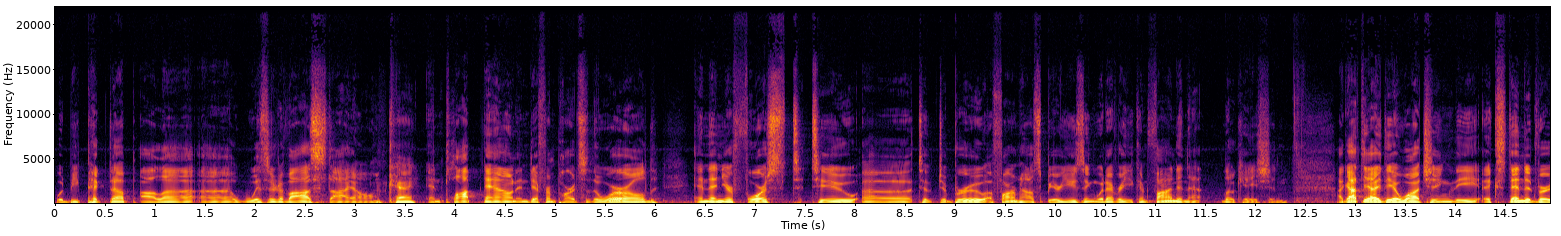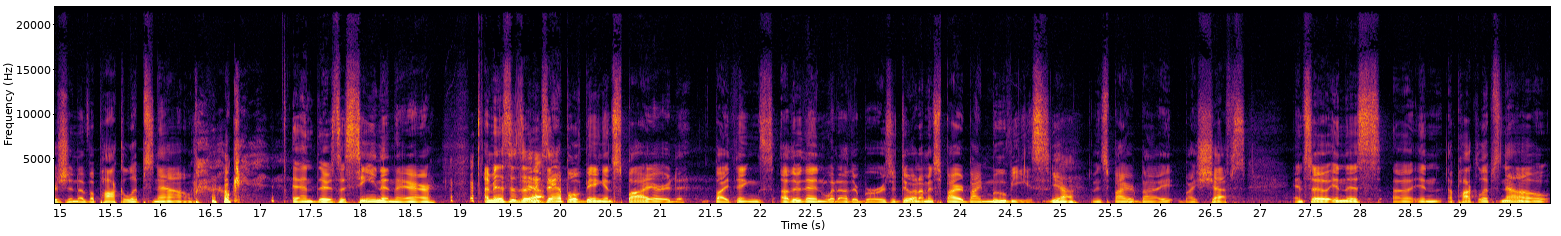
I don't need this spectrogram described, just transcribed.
would be picked up a la uh, Wizard of Oz style, Okay. and plopped down in different parts of the world, and then you're forced to uh, to, to brew a farmhouse beer using whatever you can find in that location. I got the idea watching the extended version of Apocalypse Now Okay. and there's a scene in there. I mean, this is an Yeah. example of being inspired by things other than what other brewers are doing. I'm inspired by movies. Yeah. I'm inspired by by chefs. And so in this uh, in Apocalypse Now,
